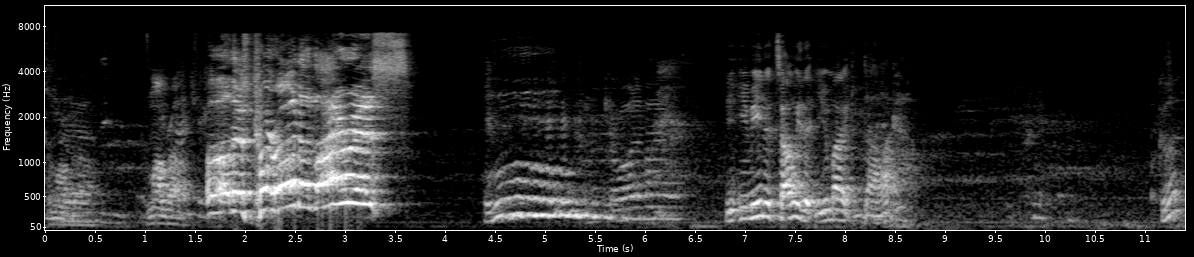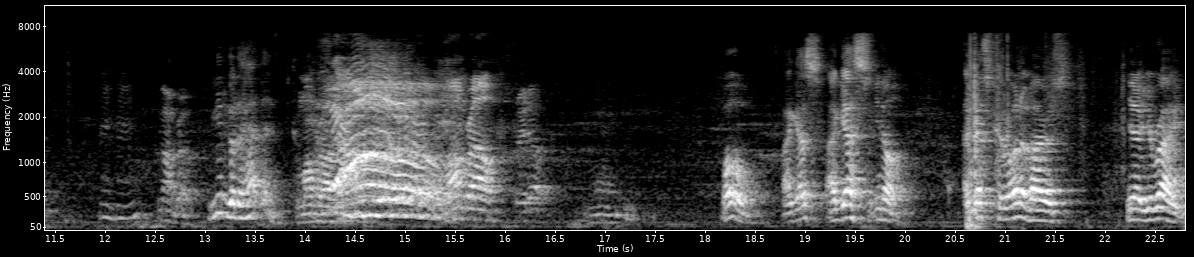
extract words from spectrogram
Come on, bro. Come on, bro. Oh, there's coronavirus! Coronavirus. You you mean to tell me that you might die? Good. Mm-hmm. Come on, bro. You're going to go to heaven. Come on, bro. Yeah. Come on, bro. Straight up. Amen. Whoa. I guess, I guess, you know, I guess coronavirus You know, you're right.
